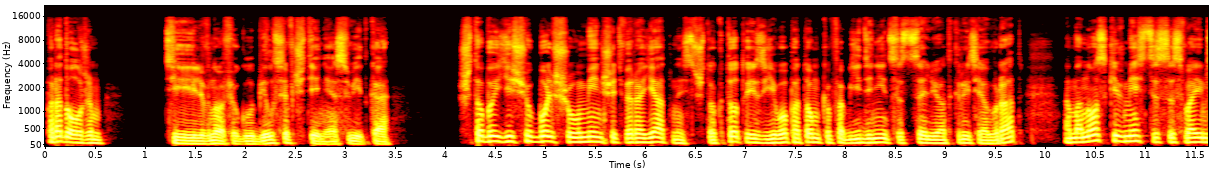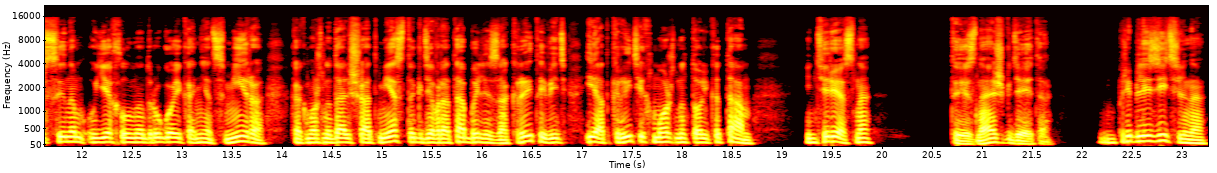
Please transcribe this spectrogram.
Продолжим». Тиль вновь углубился в чтение свитка. Чтобы еще больше уменьшить вероятность, что кто-то из его потомков объединится с целью открытия врат, Амоноски вместе со своим сыном уехал на другой конец мира, как можно дальше от места, где врата были закрыты, ведь и открыть их можно только там. Интересно. Ты знаешь, где это? Приблизительно.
